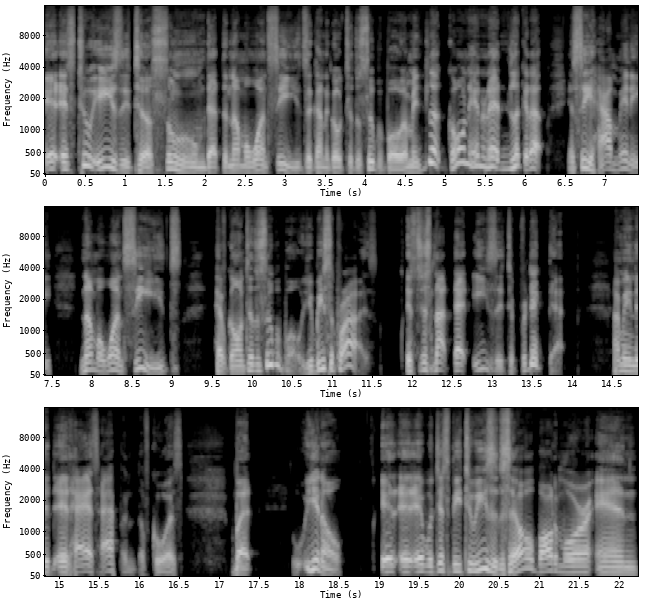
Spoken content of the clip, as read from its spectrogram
it, it's too easy to assume that the number one seeds are going to go to the Super Bowl. I mean, look, go on the internet and look it up and see how many number one seeds have gone to the Super Bowl. You'd be surprised. It's just not that easy to predict that. I mean, it, it has happened, of course, but you know, it, it, it would just be too easy to say, oh, Baltimore and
